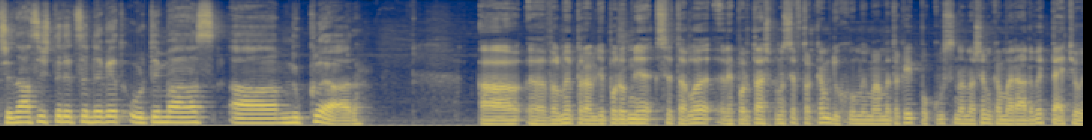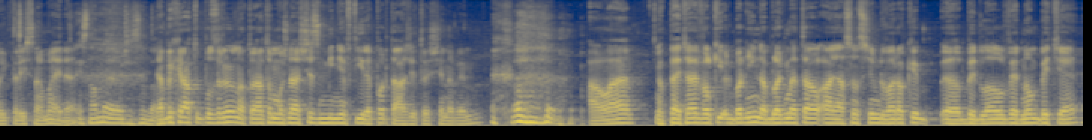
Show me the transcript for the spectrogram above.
1349 Ultimas a Nuklear. A e, velmi pravděpodobně se tahle reportáž ponese v takovém duchu. My máme takový pokus na našem kamarádovi Péťovi, který s náma jede. S náma jede, přesně tak. Já bych rád upozornil na to, já to možná ještě zmíním v té reportáži, to ještě nevím. Ale Péťa je velký odborník na black metal a já jsem s ním dva roky e, bydlel v jednom bytě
